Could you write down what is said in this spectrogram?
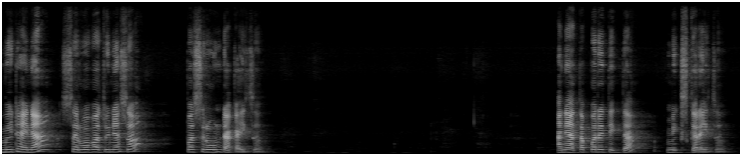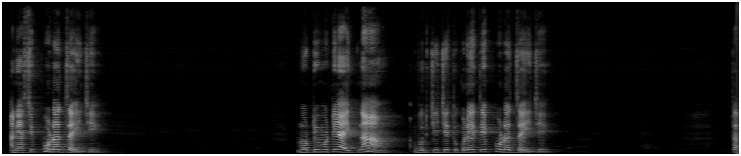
मीठ आहे ना सर्व बाजूने असं पसरवून टाकायचं. आणि आता परत एकदा मिक्स करायचं आणि असे फोडत जायचे. मोठे मोठे आहेत ना बुरचीचे तुकडे ते फोडत जायचे. तर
